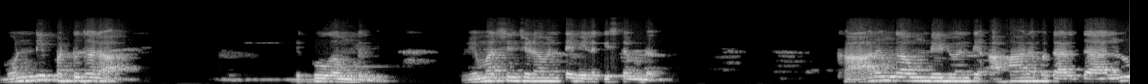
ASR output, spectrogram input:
మొండి పట్టుదల ఎక్కువగా ఉంటుంది. విమర్శించడం అంటే వీళ్ళకి ఇష్టం ఉండదు. కారంగా ఉండేటువంటి ఆహార పదార్థాలను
